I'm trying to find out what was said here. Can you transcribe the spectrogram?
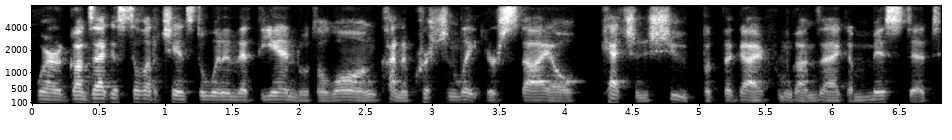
Where Gonzaga still had a chance to win it at the end with a long, kind of Christian Laettner style catch and shoot, but the guy from Gonzaga missed it.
